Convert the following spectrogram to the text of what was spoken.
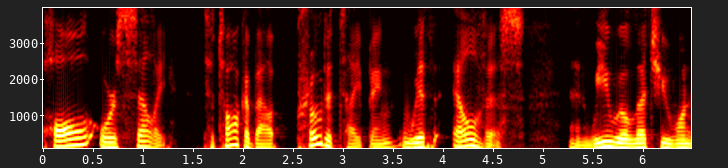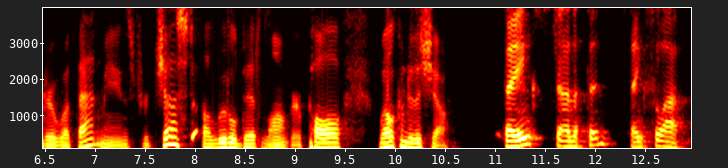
Paul Orselli to talk about prototyping with Elvis. And we will let you wonder what that means for just a little bit longer. Paul, welcome to the show. Thanks, Jonathan. Thanks a lot.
